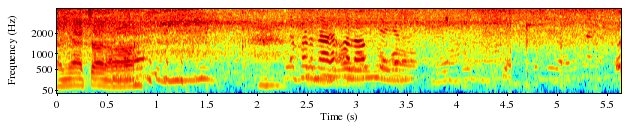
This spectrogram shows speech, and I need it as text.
anh nha cho nó แล้วพัฒนาเอาแล้วใหญ่ยัง เอ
